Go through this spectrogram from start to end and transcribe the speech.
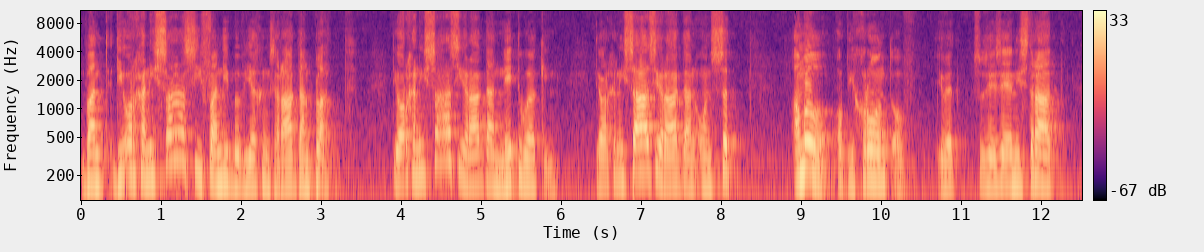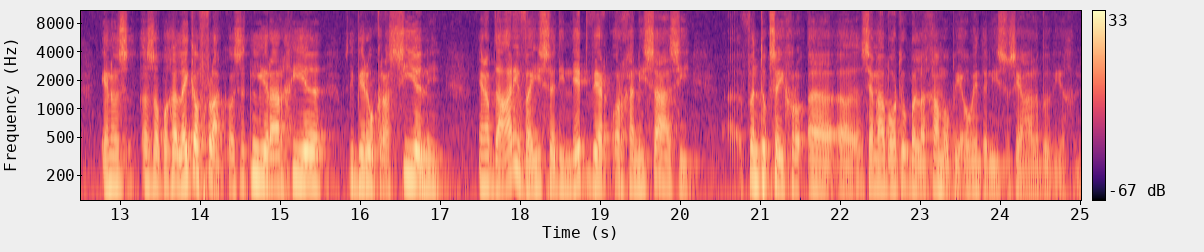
Want die organisasie van die bewegings raak dan plat. Die organisasie raak dan networking. Die organisasie raak dan ons sit almal op die grond of jy weet soos jy sê in die straat en ons is op 'n gelyke vlak. Ons het nie hiërargie, ons die birokrasie nie. En op daardie wyse die netwerkorganisasie vind ook sy uh uh sê maar word ook beliggaam op die ou in die sosiale beweging.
